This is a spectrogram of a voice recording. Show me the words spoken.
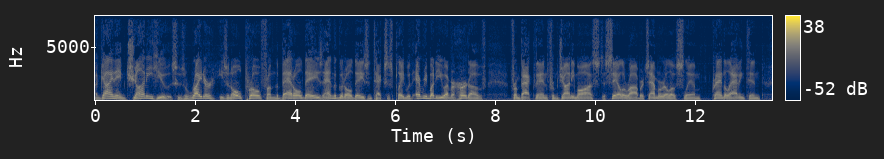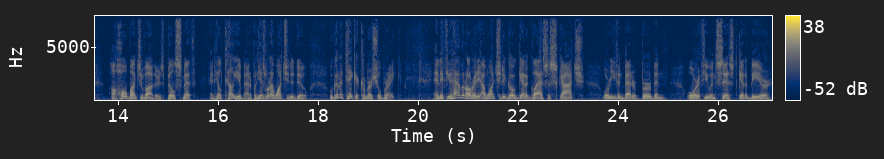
a guy named Johnny Hughes, who's a writer. He's an old pro from the bad old days and the good old days in Texas, played with everybody you ever heard of from back then, from Johnny Moss to Sailor Roberts, Amarillo Slim, Crandall Addington, a whole bunch of others, Bill Smith, and he'll tell you about it. But here's what I want you to do we're going to take a commercial break. And if you haven't already, I want you to go get a glass of scotch, or even better, bourbon, or if you insist, get a beer,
